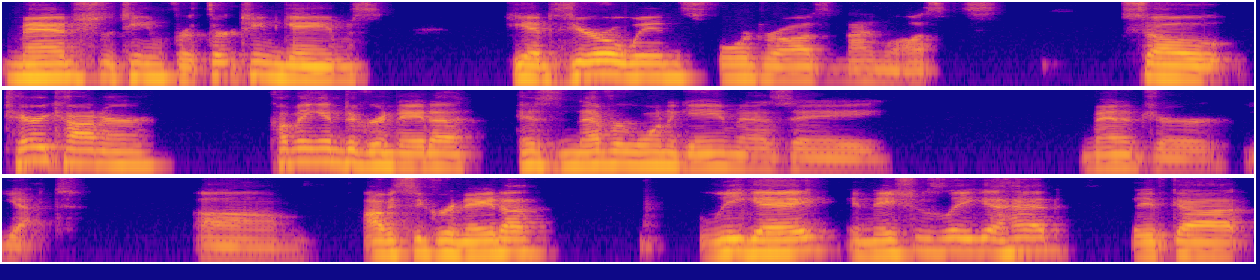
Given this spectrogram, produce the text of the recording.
managed the team for 13 games. He had zero wins, four draws, and nine losses. So Terry Connor, coming into Grenada, has never won a game as a manager yet. Um, obviously, Grenada, League A in Nations League ahead. They've got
